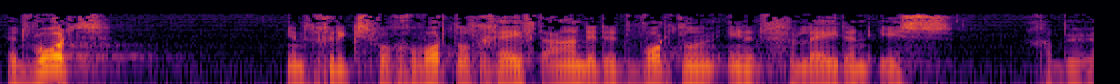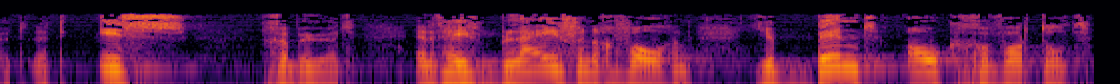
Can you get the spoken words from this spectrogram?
Het woord in het Grieks voor geworteld geeft aan dat het wortelen in het verleden is gebeurd. Het is gebeurd. En het heeft blijvende gevolgen. Je bent ook geworteld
